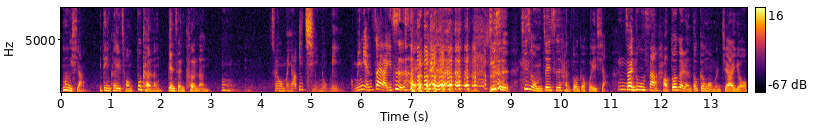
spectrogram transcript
梦想一定可以从不可能变成可能。所以我们要一起努力，明年再来一次。其实，其实我们这次很多个回响，在路上好多个人都跟我们加油。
